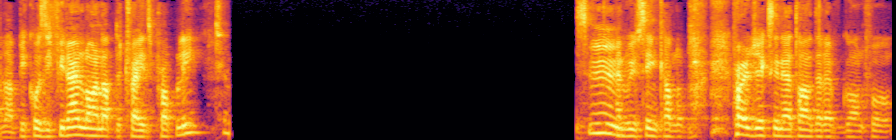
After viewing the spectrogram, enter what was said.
Another, because if you don't line up the trades properly Hmm. and we've seen a couple of projects in our time that have gone for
